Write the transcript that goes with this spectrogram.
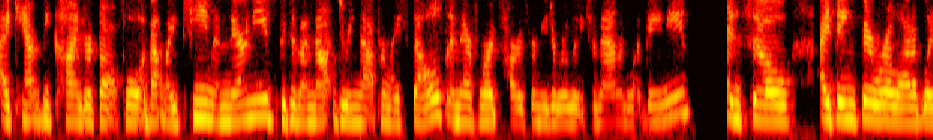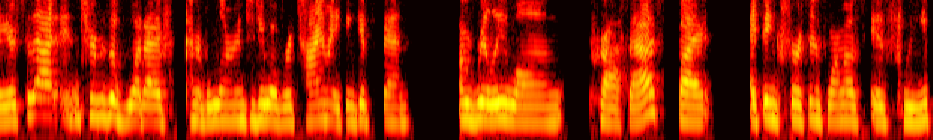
I can't be kind or thoughtful about my team and their needs because I'm not doing that for myself. And therefore, it's hard for me to relate to them and what they need. And so I think there were a lot of layers to that. In terms of what I've kind of learned to do over time, I think it's been a really long process, but I think first and foremost is sleep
